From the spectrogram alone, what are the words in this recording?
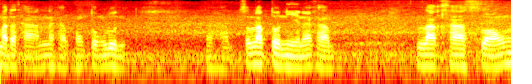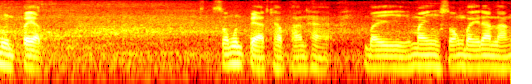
มาตรฐานนะครับของตรงรุ่นนะครับสำหรับตัวนี้นะครับ ราคา 28,000 28,000ครับฐานหาใบไม้สองใบด้านหลัง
